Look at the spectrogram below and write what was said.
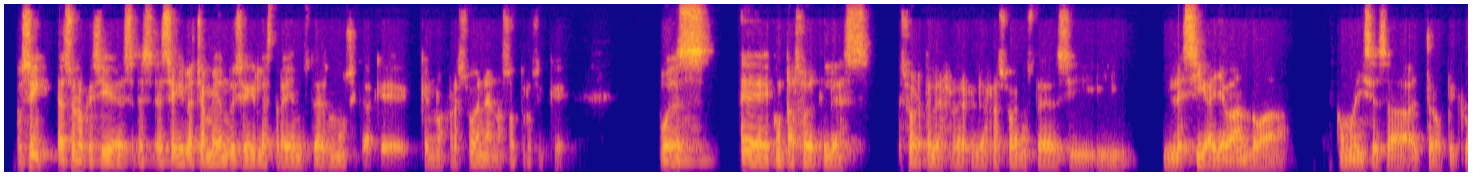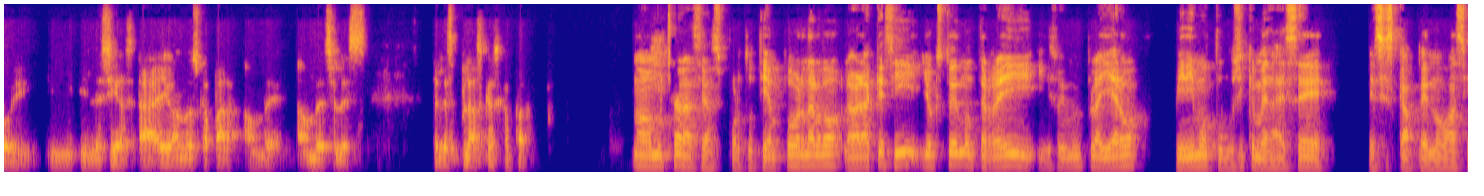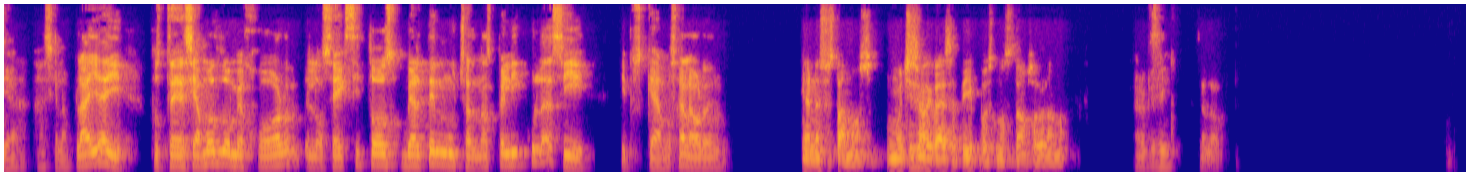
pues sí, eso es lo que sigue, es, es, seguirle chambeando y seguirles trayendo a ustedes música que, que nos resuene a nosotros y que, pues, eh, con tal suerte les, suerte les resuene a ustedes y, les siga llevando a, como dices, al trópico y, y, les siga ayudando a escapar a donde, a donde se, les, se les plazca escapar. No, muchas gracias por tu tiempo, Bernardo. La verdad que sí, yo que estoy en Monterrey y, soy muy playero, mínimo tu música me da ese, ese escape, ¿no? Hacia, hacia la playa y pues te deseamos lo mejor, los éxitos, verte en muchas más películas y, y pues quedamos a la orden. Y en eso estamos. Muchísimas gracias a ti, pues nos estamos hablando. Claro que sí. Hasta luego.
